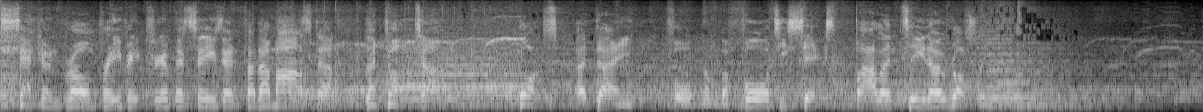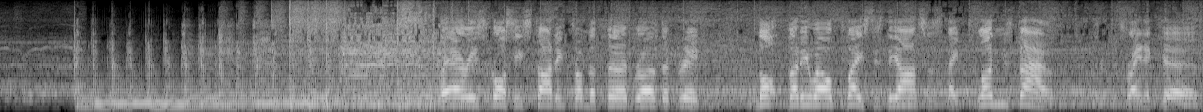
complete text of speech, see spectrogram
Second Grand Prix victory of the season for the master, the doctor. What a day for number 46, Valentino Rossi. Where is Rossi starting from the third row of the grid? Not very well placed is the answer. They plunge down through trainer curves.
